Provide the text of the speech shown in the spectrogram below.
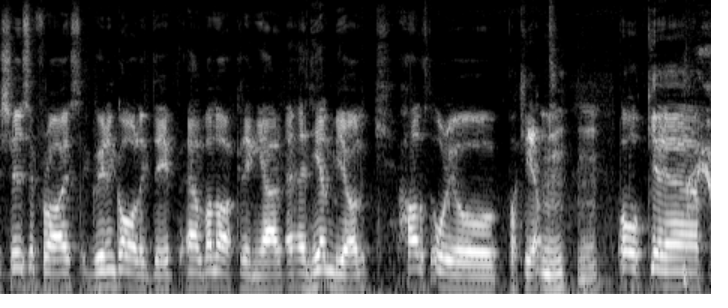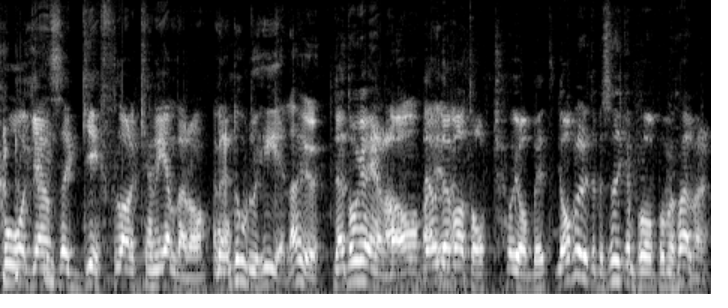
cheesy fries, green and garlic dip, 11 lökringar, en hel mjölk, halvt Oreo-paket. Mm, Och eh, Pågens gifflar kanel där då. Den tog du hela ju. Den tog jag hela. Ja, det, det var torrt och jobbigt. Jag blev lite besviken på, på mig själv här.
